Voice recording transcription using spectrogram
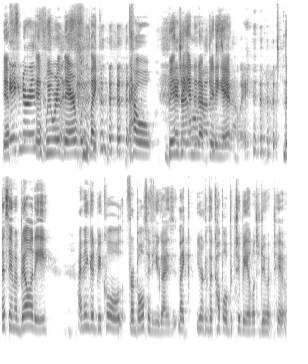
if Ignorance if we were bliss. there with like how Benji ended up getting it, the same ability. I think it'd be cool for both of you guys, like you're the couple, to be able to do it too.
